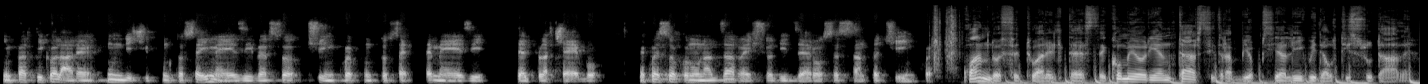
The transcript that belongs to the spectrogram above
in particolare 11.6 mesi verso 5.7 mesi del placebo e questo con un hazard ratio di 0,65. Quando effettuare il test e come orientarsi tra biopsia liquida o tissutale?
